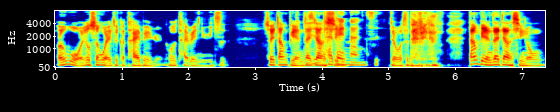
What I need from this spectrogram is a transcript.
而我又身为这个台北人或者台北女子，所以当别人在这样形容台北男子，对，我是台北男子。当别人在这样形容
